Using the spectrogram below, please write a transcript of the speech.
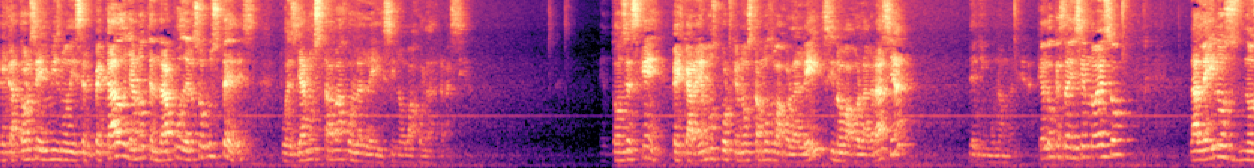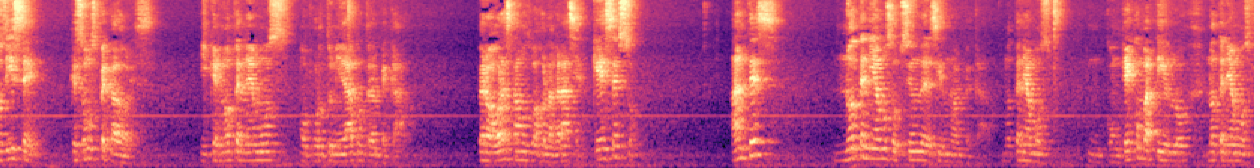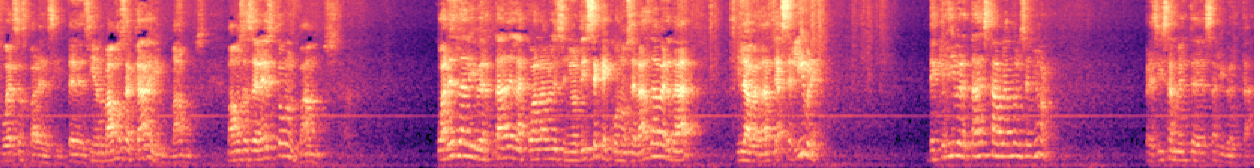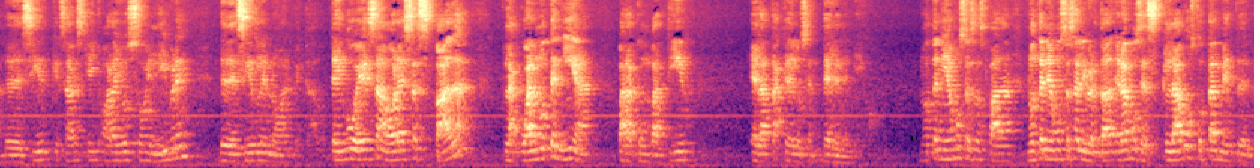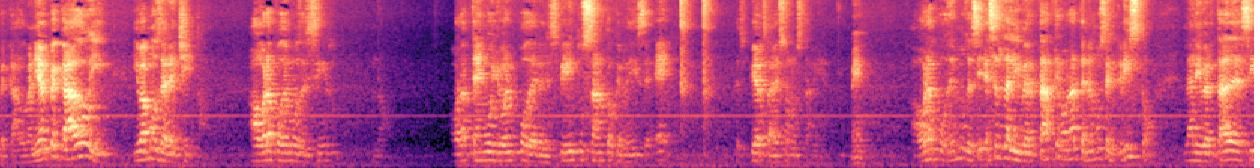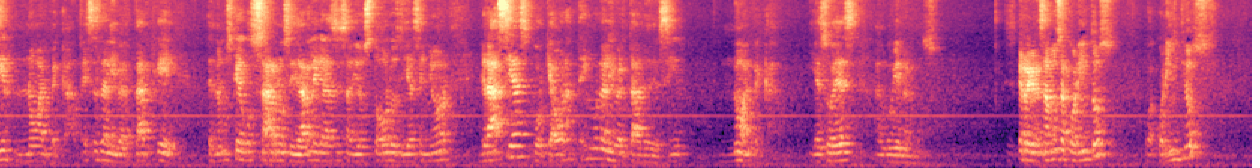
el 14 ahí mismo dice, el pecado ya no tendrá poder sobre ustedes, pues ya no está bajo la ley, sino bajo la gracia. Entonces, ¿qué? ¿Pecaremos porque no estamos bajo la ley, sino bajo la gracia? De ninguna manera. ¿Qué es lo que está diciendo eso? La ley nos, nos dice que somos pecadores y que no tenemos oportunidad contra el pecado. Pero ahora estamos bajo la gracia. ¿Qué es eso? Antes no teníamos opción de decir no al pecado no teníamos con qué combatirlo, no teníamos fuerzas para decir, te decían, vamos acá y vamos, vamos a hacer esto, vamos. ¿Cuál es la libertad de la cual habla el Señor? Dice que conocerás la verdad y la verdad te hace libre. ¿De qué libertad está hablando el Señor? Precisamente de esa libertad, de decir que, ¿sabes que Ahora yo soy libre de decirle no al pecado. Tengo esa, ahora esa espada, la cual no tenía para combatir el ataque del enemigo. No teníamos esa espada, no teníamos esa libertad, éramos esclavos totalmente del pecado. Venía el pecado y íbamos derechito. Ahora podemos decir. Ahora tengo yo el poder, el Espíritu Santo que me dice, eh, despierta, eso no está bien. Ahora podemos decir, esa es la libertad que ahora tenemos en Cristo, la libertad de decir no al pecado. Esa es la libertad que tenemos que gozarnos y darle gracias a Dios todos los días, Señor. Gracias porque ahora tengo la libertad de decir no al pecado. Y eso es algo bien hermoso. Es que regresamos a Corintios o a Corintios,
